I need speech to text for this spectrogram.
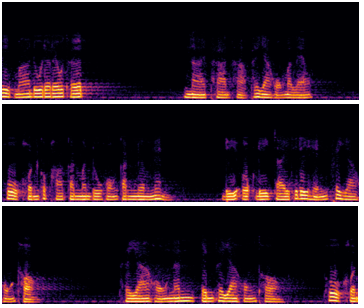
รีบมาดูเร็วเถิด นายพรานหาพระยาหงมาแล้ว ผู้คนก็พากันมาดูหงกันเนืองแน่น ดีอกดีใจที่ได้เห็นพระยาหงทองพระยาหงนั้นเป็นพระยาหงทอง ผู้คน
